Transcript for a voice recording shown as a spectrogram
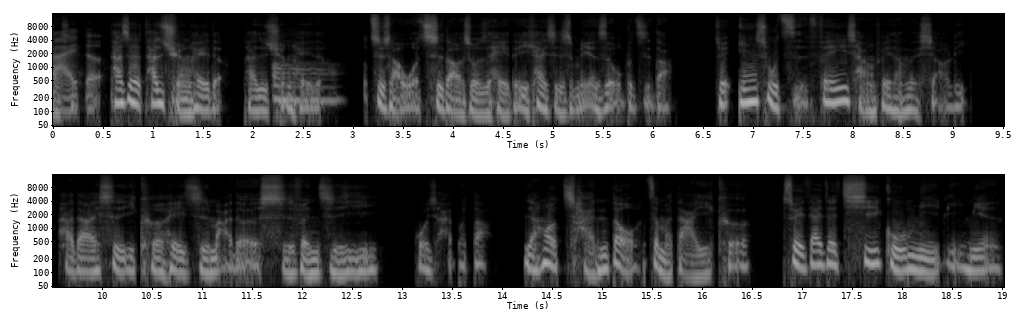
白的？它是它是全黑的，它是全黑的。哦、至少我吃到的时候是黑的。一开始是什么颜色我不知道。所以罂粟籽非常非常的小粒，它大概是一颗黑芝麻的十分之一或者还不到。然后蚕豆这么大一颗。所以在这七谷米里面，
